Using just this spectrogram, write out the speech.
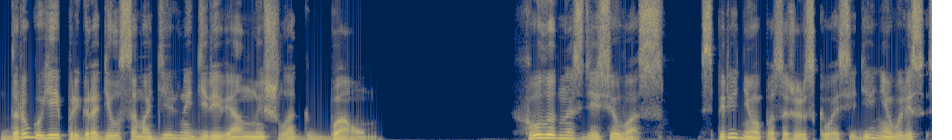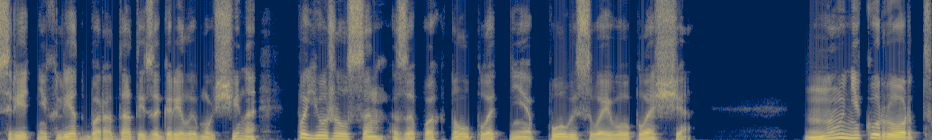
Дорогу ей преградил самодельный деревянный шлагбаум. «Холодно здесь у вас». С переднего пассажирского сиденья вылез средних лет бородатый загорелый мужчина, поежился, запахнул плотнее полы своего плаща. «Ну, не курорт»,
